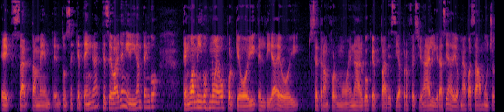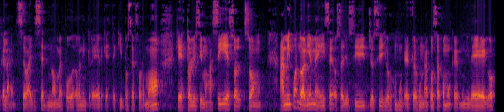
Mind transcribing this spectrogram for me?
exactamente, entonces que tenga, que se vayan y digan tengo, tengo amigos nuevos porque hoy, el día de hoy, se transformó en algo que parecía profesional y gracias a Dios me ha pasado mucho que la gente se va y dice, no me puedo ni creer que este equipo se formó, que esto lo hicimos así, son, a mí cuando alguien me dice, o sea, yo sí, yo sí digo como que esto es una cosa como que muy de ego,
